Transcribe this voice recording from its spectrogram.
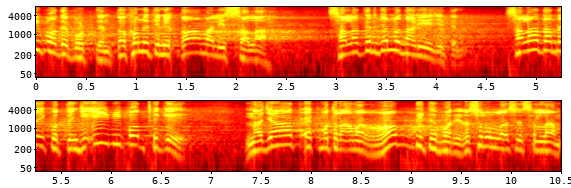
বিপদে পড়তেন, তখনই তিনি কাম আলী সালাহ, সালাতের জন্য দাঁড়িয়ে যেতেন। সালাত আদায় করতেন যে এই বিপদ থেকে নাজাত একমাত্র আমার রব দিতে পারে। রসুল্লাহ সাল্লাম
